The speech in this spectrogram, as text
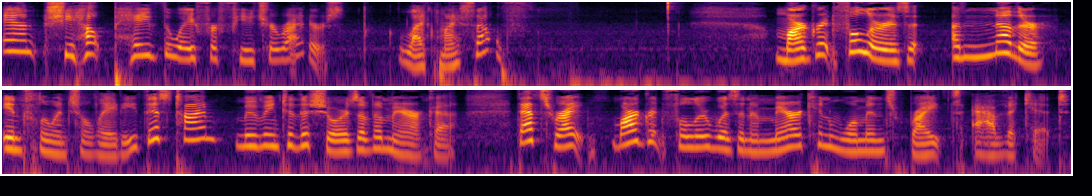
and she helped pave the way for future writers, like myself. Margaret Fuller is another influential lady, this time moving to the shores of America. That's right, Margaret Fuller was an American woman's rights advocate.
